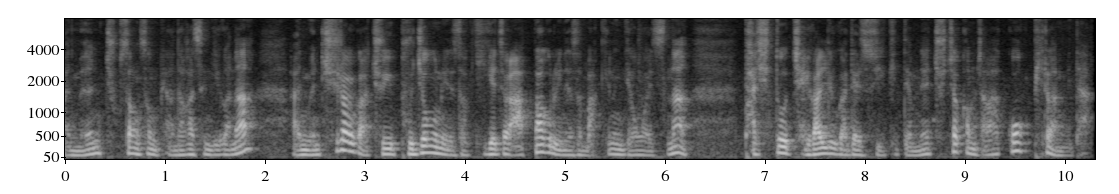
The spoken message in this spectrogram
아니면 축성성 변화가 생기거나 아니면 출혈과 주위 부종으로 인해서 기계적 압박으로 인해서 막히는 경우가 있으나 다시 또 재관리가 될 수 있기 때문에 추적 검사가 꼭 필요합니다.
